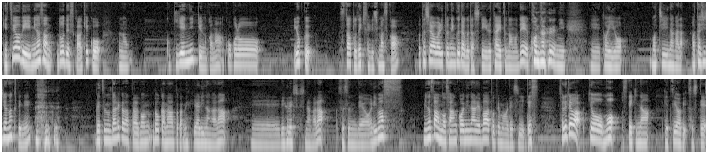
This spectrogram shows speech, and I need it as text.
月曜日皆さんどうですか？結構あのご機嫌にっていうのかな？心よくスタートできたりしますか？私は割とねグダグダしているタイプなのでこんな風に、えー、問いを用いながら私じゃなくてね 別の誰かだったらどうかなとかねやりながら、えー、リフレッシュしながら進んでおります皆さんの参考になればとても嬉しいですそれでは今日も素敵な月曜日そして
